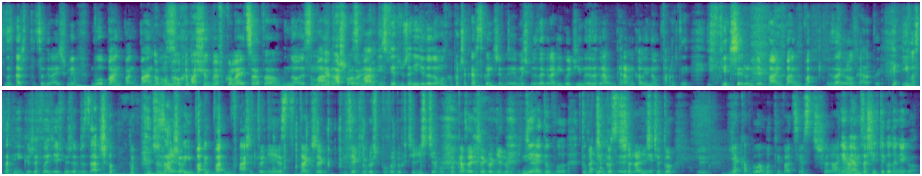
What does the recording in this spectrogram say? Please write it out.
To znaczy to, co graliśmy, było bang, bang, bang. No bo był chyba siódmy w kolejce, to No, zmarł, Nie doszło do zmarł i stwierdził, że nie idzie do domu, tylko poczeka, aż skończymy. Myśmy zagrali godzinę, zagramy, gramy kolejną partię i w pierwszej rundzie bang, bang, bang zagrał karty. I w ostatniej grze powiedzieliśmy, żeby zaczął. że zaczął i bang, bang, bang. Czy to nie jest tak, że z jakiegoś powodu chcieliście mu pokazać, czego nie lubicie? Nie, to było... To Dlaczego e, strzelaliście do... y, Jaka była motywacja strzelania... Ja miałem zasięg tylko do niego.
